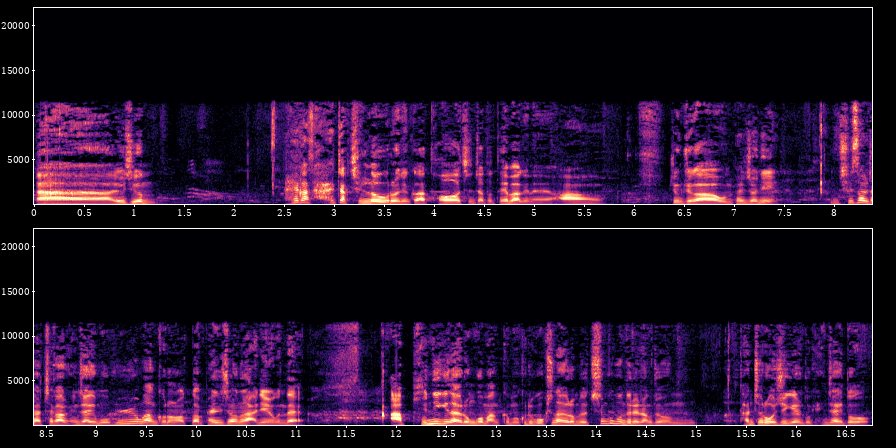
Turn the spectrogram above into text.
아 여기 지금 해가 살짝 질러 오르니까 더 진짜 더 대박이네. 아 지금 제가 온 펜션이 좀 시설 자체가 굉장히 뭐 훌륭한 그런 어떤 펜션은 아니에요. 근데 앞 분위기나 이런 거만큼은 그리고 혹시나 여러분들 친구분들이랑 좀 단체로 오시기에는 또 굉장히 또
